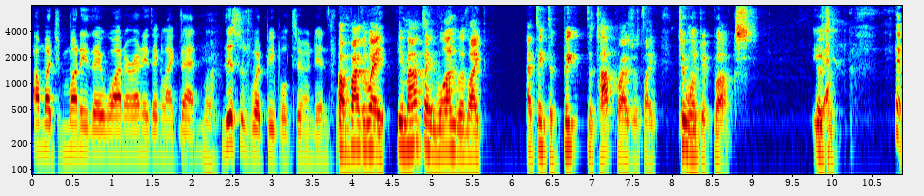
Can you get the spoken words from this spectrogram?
how much money they won or anything like that. Right. This is what people tuned in for. Oh, by the way, the amount they won was like, I think the big, the top prize was like two hundred bucks. It was, Yeah. a,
